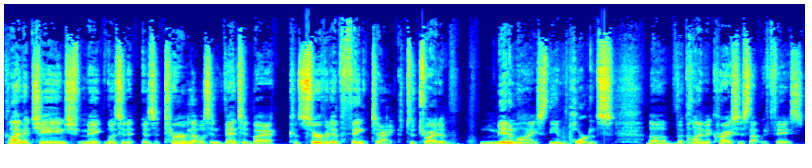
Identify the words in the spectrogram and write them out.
Climate change make, was an, is a term that was invented by a conservative think tank to try to minimize the importance of the climate crisis that we face.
